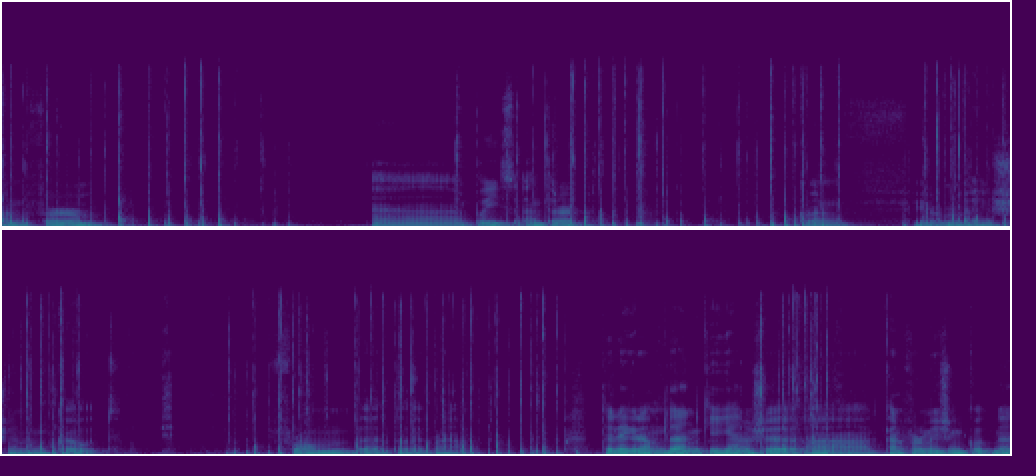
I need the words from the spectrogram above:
confirm. Uh, please enter confirmation code from the telegram. Telegramdan kelgan o'sha confirmation kodni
